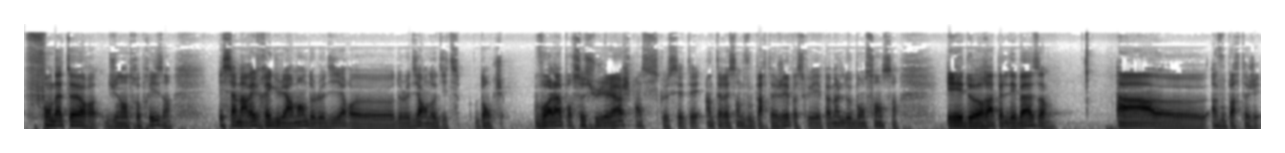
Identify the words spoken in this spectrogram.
fondateur d'une entreprise. Et ça m'arrive régulièrement de le dire, euh, de le dire en audit. Donc voilà pour ce sujet-là. Je pense que c'était intéressant de vous le partager parce qu'il y avait pas mal de bon sens et de rappel des bases à, euh, à vous partager.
